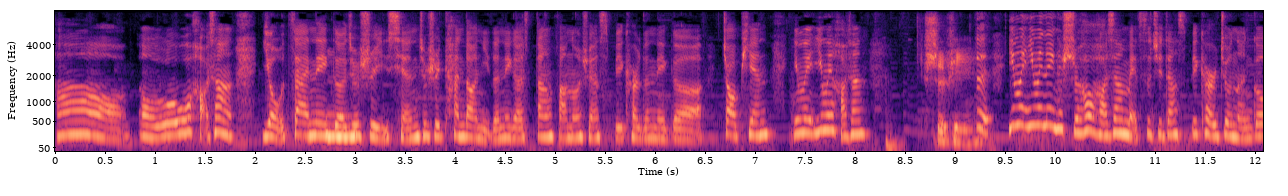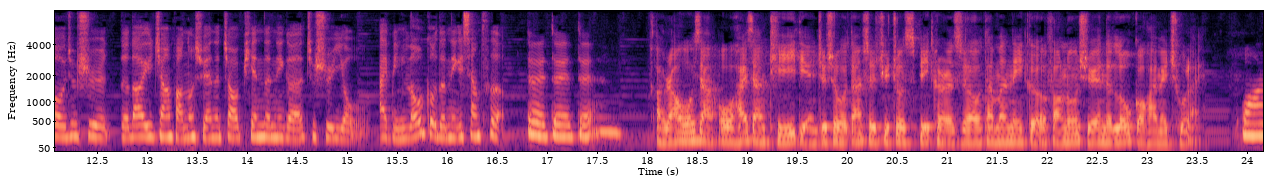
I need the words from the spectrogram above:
哦哦，我我好像有在那个，嗯就是以前就是看到你的那个当房东选 speaker 的那个照片，因为因为好像视频，对，因为因为那个时候好像每次去当 speaker 就能够就是得到一张房东学院的照片的那个，就是有爱饼 logo 的那个相册。对对对，啊，然后我想我还想提一点，就是我当时去做 speaker 的时候，他们那个房东学院的 logo 还没出来。哇，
